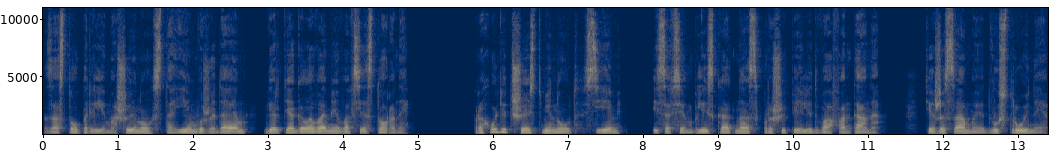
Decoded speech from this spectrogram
Застопорили машину, стоим, выжидаем, вертя головами во все стороны. Проходит шесть минут, семь, и совсем близко от нас прошипели два фонтана. Те же самые, двуструйные,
